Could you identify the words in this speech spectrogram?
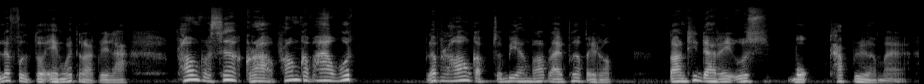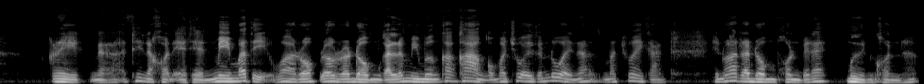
และฝึกตัวเองไว้ตลอดเวลา พร้อมกับเสื้อเกราะพร้อมกับอาวุธ และพร้อมกับเสบียงพร้อมอะไรเพื่อไปรบ ตอนที่ดาริอุสบุกทัพเรือมากรีกนะที่นครเอเธนมีมติว่ารบแล้วระดมกัน แล้วมีเมืองข้างๆก็มาช่วยกันด้วยนะ มาช่วยกัน เห็นว่าระดมพลไปได้หมื่นคนฮะ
